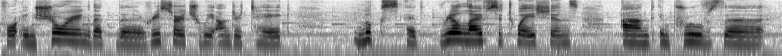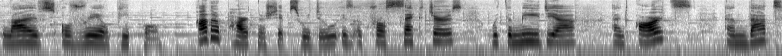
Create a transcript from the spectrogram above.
for ensuring that the research we undertake looks at real life situations and improves the lives of real people. Other partnerships we do is across sectors with the media and arts and that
